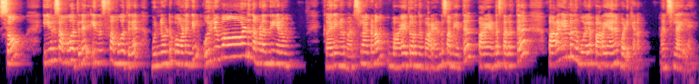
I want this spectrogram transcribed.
സോ ഈ ഒരു സമൂഹത്തിൽ ഇന്ന് സമൂഹത്തിൽ മുന്നോട്ട് പോകണമെങ്കിൽ ഒരുപാട് നമ്മൾ എന്ത് ചെയ്യണം? കാര്യങ്ങൾ മനസ്സിലാക്കണം. വായ തുറന്ന് പറയേണ്ട സമയത്ത് പറയേണ്ട സ്ഥലത്ത് പറയേണ്ടതുപോലെ പറയാനും പഠിക്കണം. മനസ്സിലായില്ലേ?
